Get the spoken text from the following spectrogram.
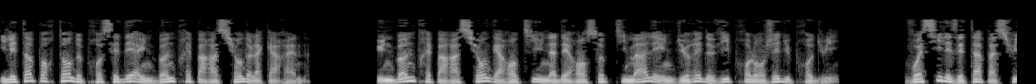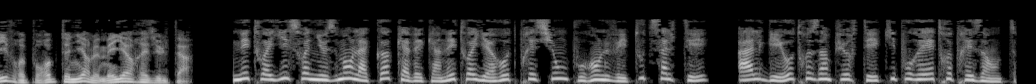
il est important de procéder à une bonne préparation de la carène. Une bonne préparation garantit une adhérence optimale et une durée de vie prolongée du produit. Voici les étapes à suivre pour obtenir le meilleur résultat. Nettoyez soigneusement la coque avec un nettoyeur haute pression pour enlever toute saleté, algues et autres impuretés qui pourraient être présentes.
